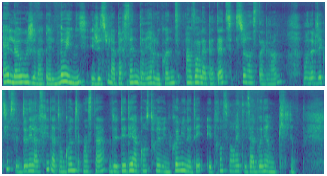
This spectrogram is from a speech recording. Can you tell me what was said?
Hello, je m'appelle Noémie et je suis la personne derrière le compte Avoir la patate sur Instagram. Mon objectif c'est de donner la frite à ton compte Insta, de t'aider à construire une communauté et transformer tes abonnés en clients.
